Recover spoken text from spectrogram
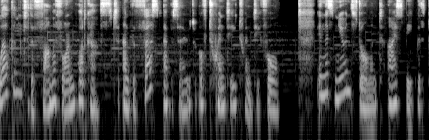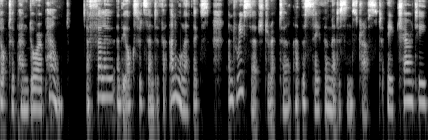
Welcome to the pharmaphorum podcast and the first episode of 2024. In this new instalment, I speak with Dr. Pandora Pound, a fellow at the Oxford Centre for Animal Ethics and research director at the Safer Medicines Trust, a charity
